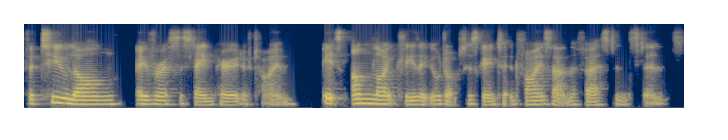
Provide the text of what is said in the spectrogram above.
for too long over a sustained period of time it's unlikely that your doctor is going to advise that in the first instance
